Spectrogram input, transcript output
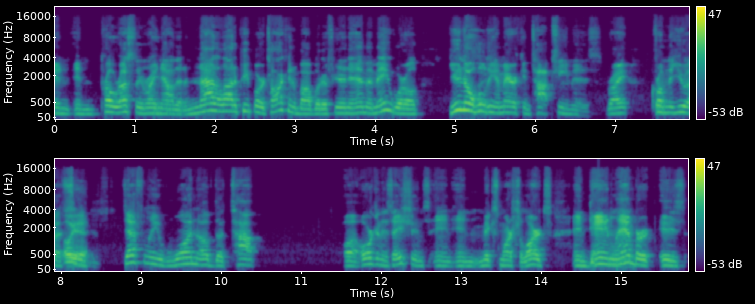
in, in pro wrestling right now that not a lot of people are talking about, but if you're in the MMA world, you know who the American top team is, right? From the UFC Oh yeah. Definitely one of the top uh, organizations in, in mixed martial arts. And Dan Mhm. Lambert is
